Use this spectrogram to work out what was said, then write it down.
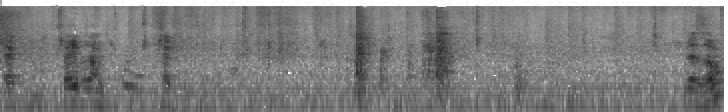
Check. Ready, put on. Check. That's all?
